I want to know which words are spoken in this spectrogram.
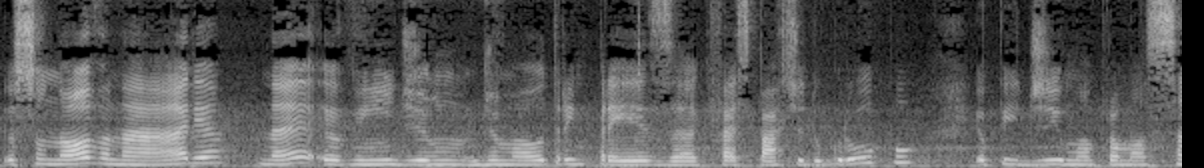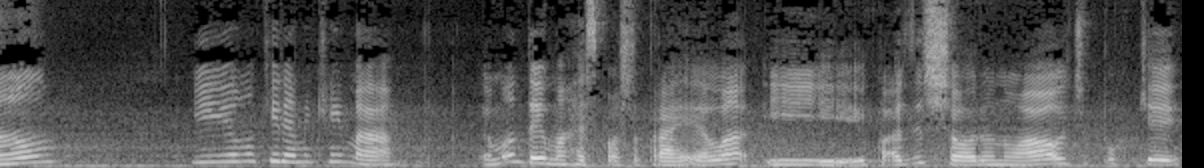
eu sou nova na área, né? Eu vim de, um, de uma outra empresa que faz parte do grupo, eu pedi uma promoção e eu não queria me queimar. Eu mandei uma resposta para ela e quase choro no áudio porque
